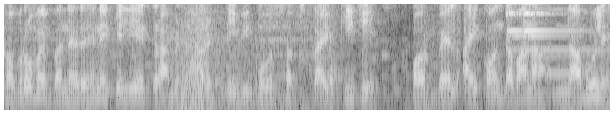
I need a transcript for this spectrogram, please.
खबरों में बने रहने के लिए ग्रामीण भारत टीवी को सब्सक्राइब कीजिए और बेल आइकॉन दबाना ना भूलें।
